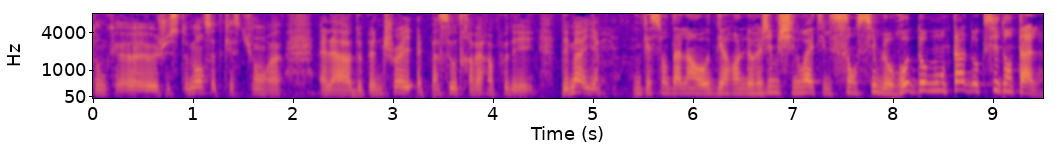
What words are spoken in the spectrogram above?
Donc, euh, justement, cette question euh, elle a, de Penshui, elle passait au travers un peu des, mailles. Une question d'Alain Haute-Garonne. Le régime chinois est-il sensible aux rodomontades occidentales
